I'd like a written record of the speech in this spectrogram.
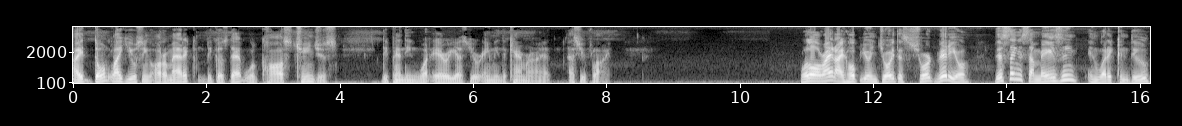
I don't like using automatic because that will cause changes depending what areas you're aiming the camera at as you fly. Well, all right, I hope you enjoyed this short video. This thing is amazing in what it can do.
